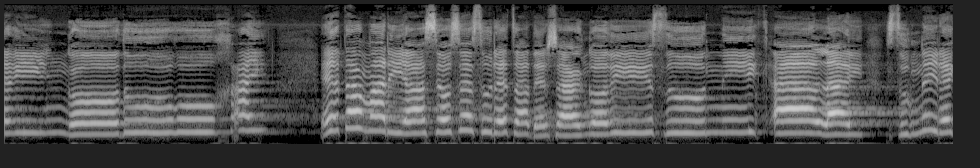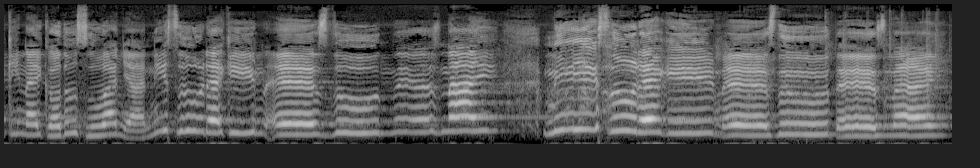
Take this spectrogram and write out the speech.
egingo dugu jai. Eta Maria zehoze zuretzat esango dizut nik alai. Zuk neirekin nahiko duzu baina, ni zurekin ez dut ez nahi. Ni zurekin ez dut ez nahi.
